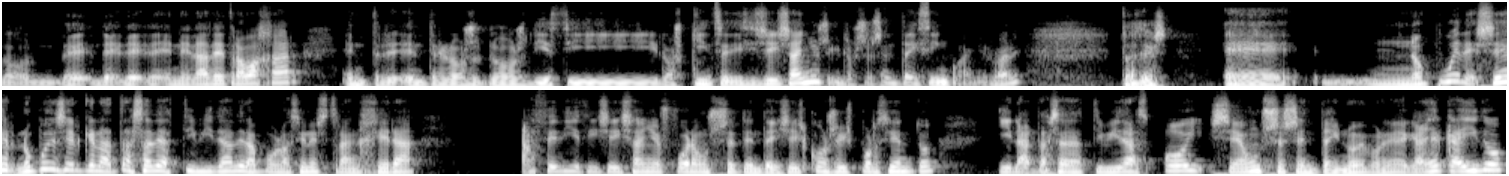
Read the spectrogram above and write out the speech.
en edad de trabajar entre, entre los, los, los 15, 16 años y los 65 años, ¿vale? Entonces, eh, no puede ser, no puede ser que la tasa de actividad de la población extranjera hace 16 años fuera un 76,6% y la tasa de actividad hoy sea un 69%, que haya caído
